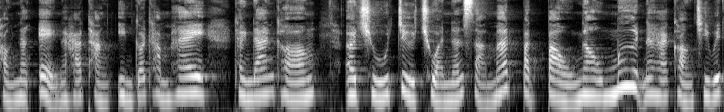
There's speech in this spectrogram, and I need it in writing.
ของนางเอกนะคะถังอินก็ทำให้ทางด้านของอชูจือฉวนนั้นสามารถปัดเป่าเงามืดนะคะของชีวิต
